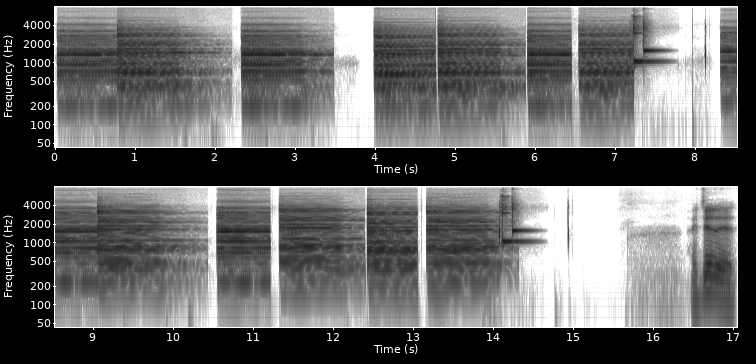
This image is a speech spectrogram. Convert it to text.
I did it.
